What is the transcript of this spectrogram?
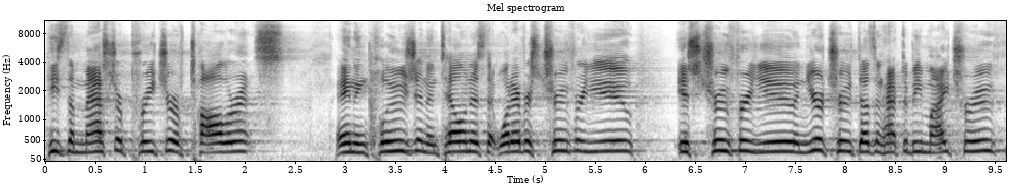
He's the master preacher of tolerance and inclusion and telling us that whatever's true for you is true for you, and your truth doesn't have to be my truth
